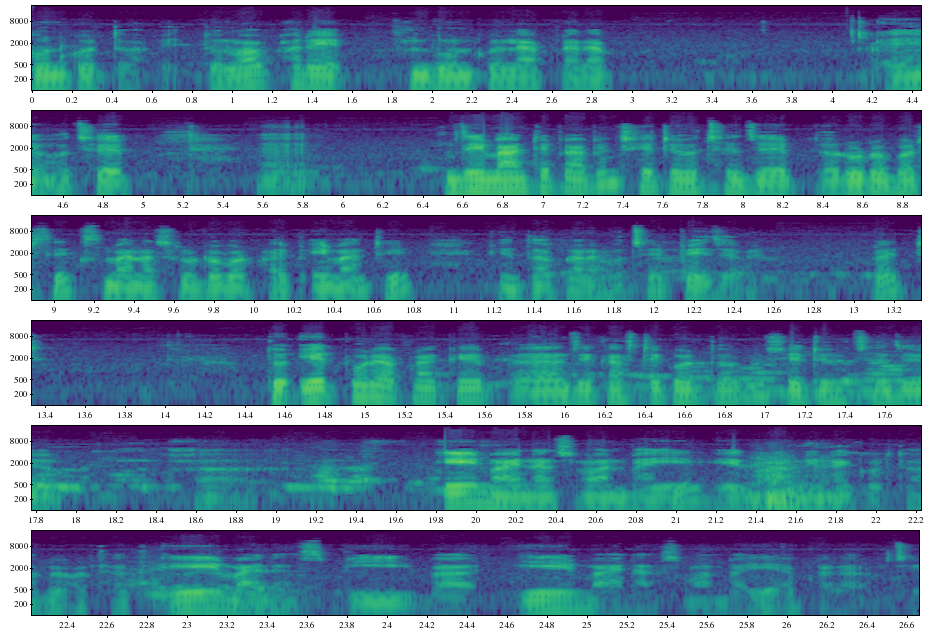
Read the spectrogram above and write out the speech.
গুণ করতে হবে। তো লব হরে গুণ করলে আপনারা হচ্ছে যে মানটি পাবেন সেটি হচ্ছে যে root over six minus root over five এই মানটি কিন্তু আপনারা হচ্ছে পেয়ে যাবেন রাইট তো এরপরে আপনাকে যে কাজটি করতে হবে সেটি হচ্ছে যে A minus one by A এর মান নির্ণয় করতে হবে। অর্থাৎ এ মাইনাস বি বা A minus one by A আপনারা হচ্ছে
